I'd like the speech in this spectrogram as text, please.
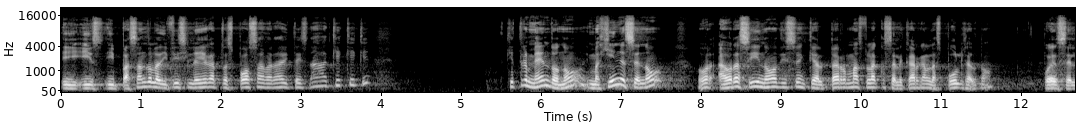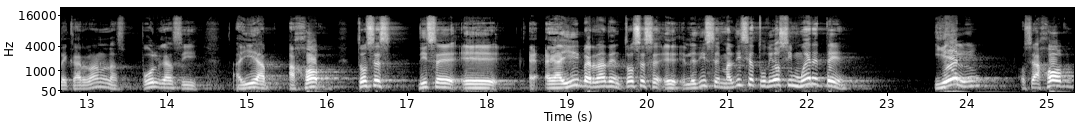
y, pasando la difícil, le llega tu esposa, ¿verdad? Y te dice, ah, ¿qué, qué, qué? Qué tremendo, ¿no? Imagínese, ¿no? Ahora, ahora, sí, ¿no? Dicen que al perro más flaco se le cargan las pulgas, ¿no? Pues se le cargaron las pulgas y ahí a, Job. Entonces, dice, eh, eh, ahí, ¿verdad? Entonces eh, le dice, maldice a tu Dios y muérete. Y él, o sea, Job,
